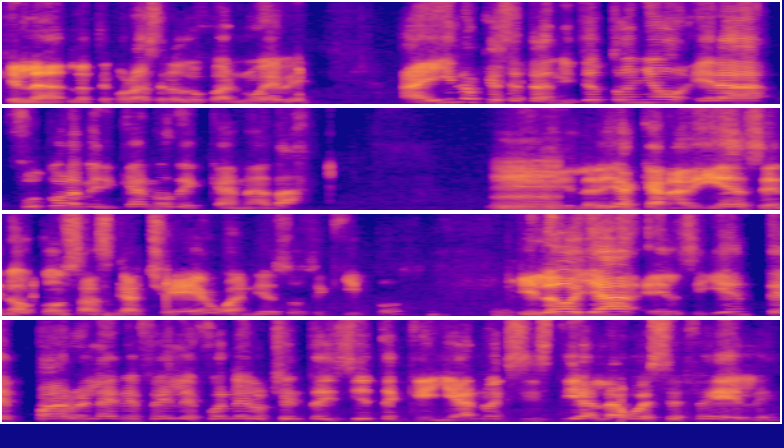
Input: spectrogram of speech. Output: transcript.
que la, la temporada se redujo a nueve. Ahí lo que se transmitió, Toño, era fútbol americano de Canadá. Mm. Eh, la liga canadiense, ¿no? Con Saskatchewan y esos equipos. Y luego ya el siguiente paro en la NFL fue en el 87, que ya no existía la USFL,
